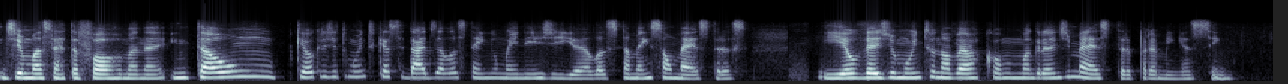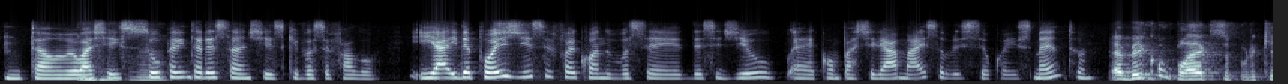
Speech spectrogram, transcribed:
de uma certa forma, né? Então, porque eu acredito muito que as cidades elas têm uma energia, elas também são mestras. E eu vejo muito Nova York como uma grande mestra para mim, assim. Então, eu achei uhum. super interessante isso que você falou. E aí, depois disso, foi quando você decidiu é, compartilhar mais sobre esse seu conhecimento? É bem complexo, porque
